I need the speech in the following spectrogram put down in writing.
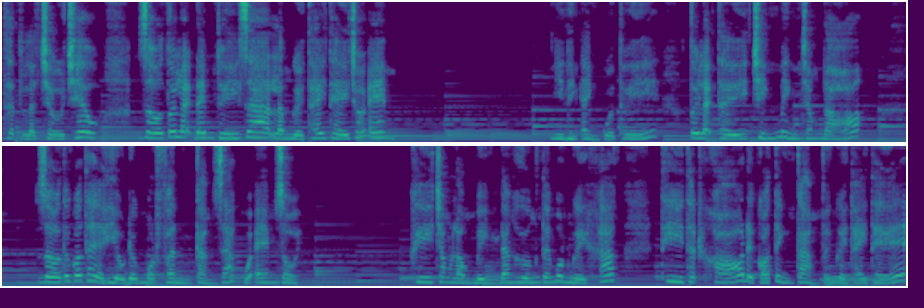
Thật là chớ trêu, giờ tôi lại đem thúy ra làm người thay thế cho em. Nhìn hình ảnh của Thúy, tôi lại thấy chính mình trong đó. Giờ tôi có thể hiểu được một phần cảm giác của em rồi. Khi trong lòng mình đang hướng tới một người khác thì thật khó để có tình cảm với người thay thế.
